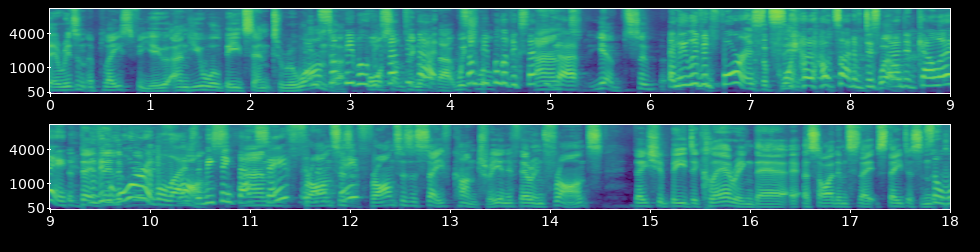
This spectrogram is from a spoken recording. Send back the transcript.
there isn't a place for you, and you will be sent to Rwanda some people have or something like that. that. Some will- people have accepted and, that. Yeah. So And they live in forests point- outside of disbanded well, Calais, they- living they live- they're in horrible lives. And we think that's and safe? Is that France safe? France is a safe country, and if they're in France, they should be declaring their uh, asylum sta- status and, So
